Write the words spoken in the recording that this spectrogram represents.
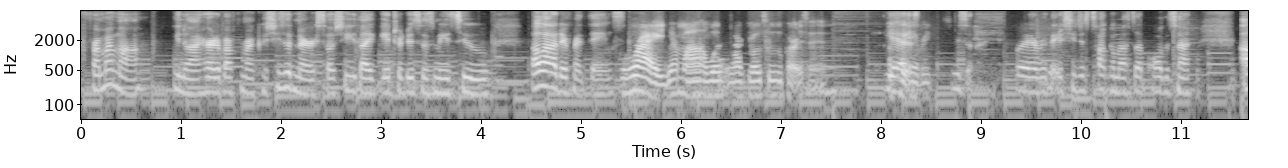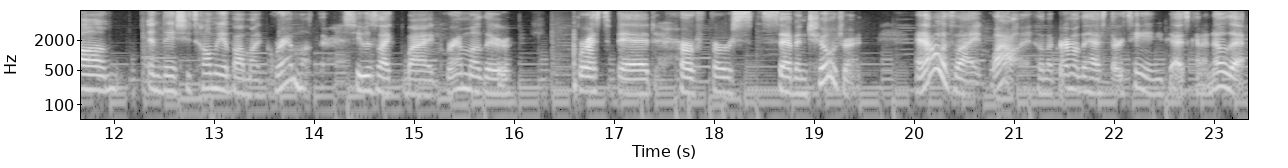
from my mom you know, I heard about from her because she's a nurse, so she like introduces me to a lot of different things. Right, your mom um, was my go-to person. Yeah, for everything. She just talking about stuff all the time. Um, and then she told me about my grandmother. She was like, my grandmother breastfed her first seven children, and I was like, wow. Because my grandmother has thirteen. You guys kind of know that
